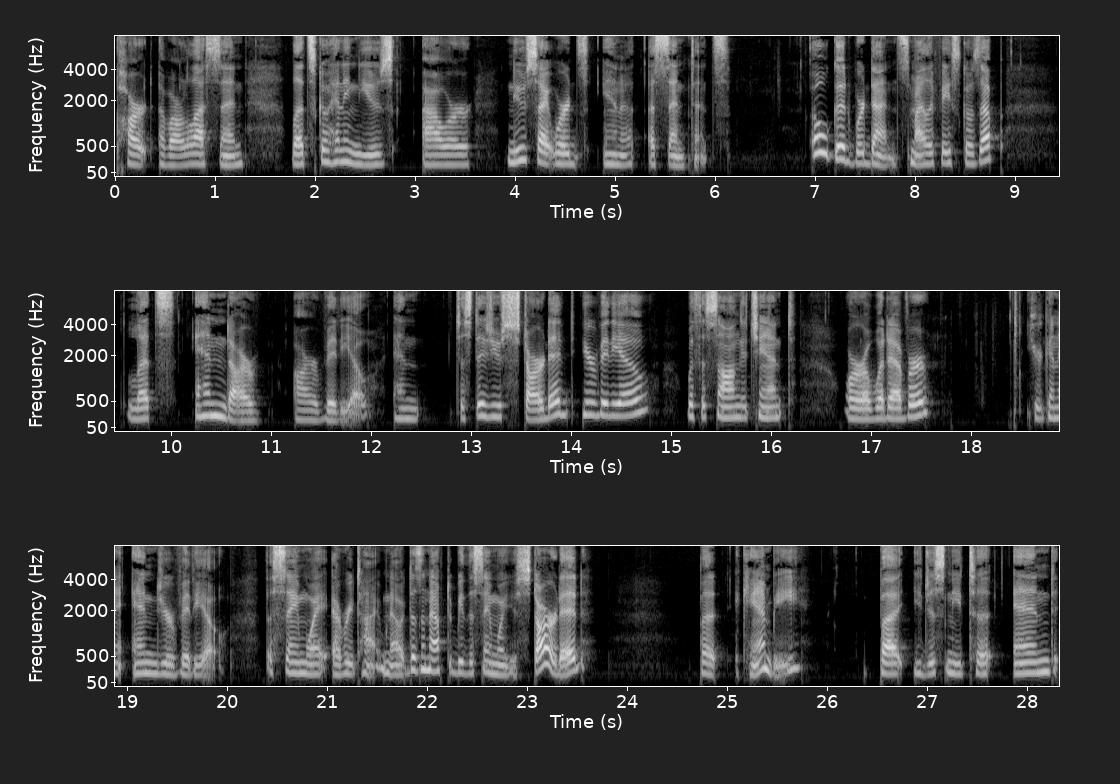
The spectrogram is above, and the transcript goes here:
part of our lesson. Let's go ahead and use our new sight words in a, a sentence. Oh, good, we're done. Smiley face goes up. Let's end our, our video. And just as you started your video with a song, a chant, or a whatever, you're going to end your video the same way every time. Now, it doesn't have to be the same way you started, but it can be but you just need to end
